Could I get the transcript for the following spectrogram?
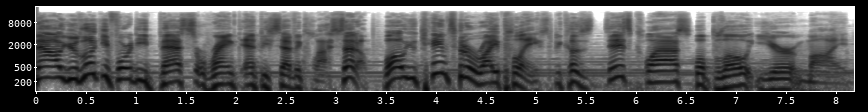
Now, you're looking for the best ranked MP7 class setup. Well, you came to the right place because this class will blow your mind.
